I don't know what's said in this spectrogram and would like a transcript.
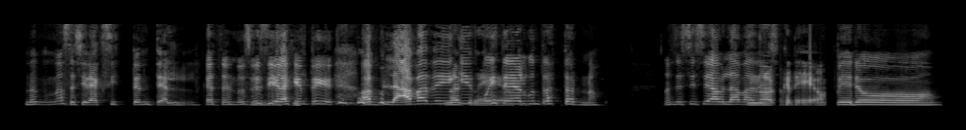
no, no sé si era existente al no sé si la gente hablaba de que puedes tener algún trastorno. No sé si se hablaba de eso. No creo. Pero.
